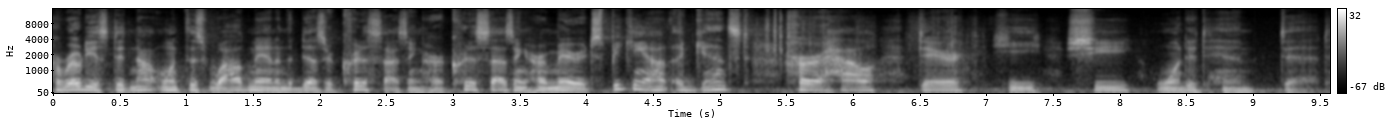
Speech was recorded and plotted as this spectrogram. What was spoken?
Herodias did not want this wild man in the desert criticizing her, criticizing her marriage, speaking out against her. How dare he? She wanted him dead.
